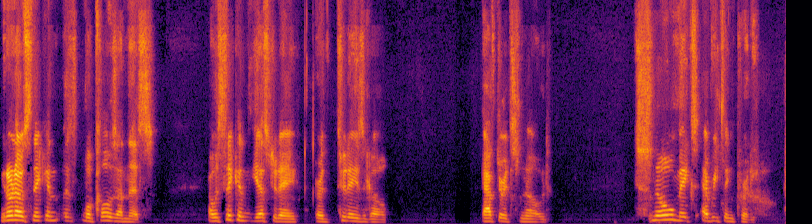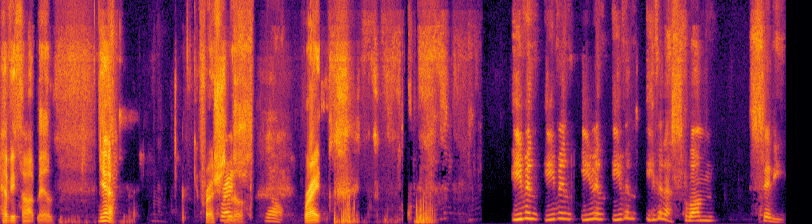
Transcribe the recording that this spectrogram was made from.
you know what I was thinking? We'll close on this. I was thinking yesterday or two days ago, after it snowed. Snow makes everything pretty. Heavy thought, man. Yeah. Fresh, Fresh snow. snow. Right. Even even even even even a slum city,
